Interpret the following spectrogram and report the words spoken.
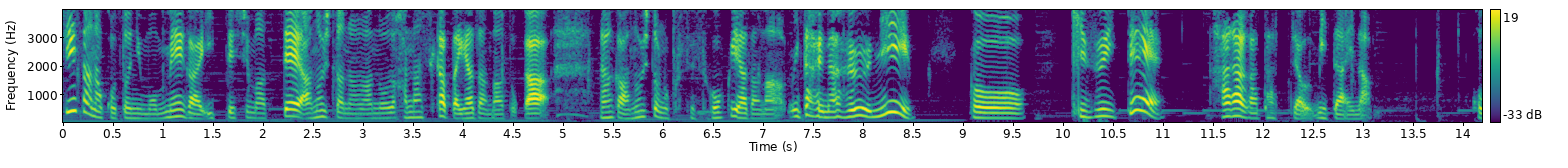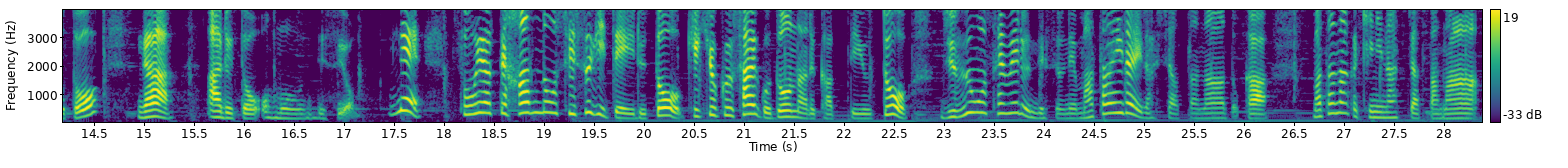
小さなことにも目がいってしまってあの人のあの話し方嫌だなとかなんかあの人の癖すごく嫌だなみたいな風にこう気づいて腹が立っちゃうみたいなことがあると思うんですよ。でそうやって反応しすぎていると結局最後どうなるかっていうと自分を責めるんですよね。またイライラしちゃったなとかまたなんか気になっちゃったな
